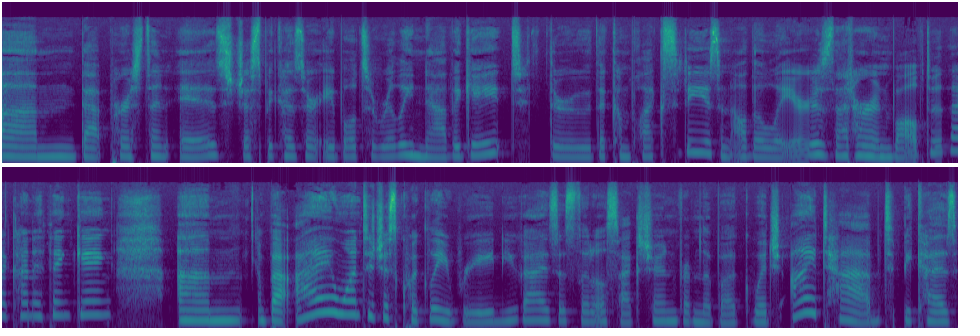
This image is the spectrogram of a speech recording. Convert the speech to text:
um, that person is just because they're able to really navigate through the complexities and all the layers that are involved with that kind of thinking. Um, but I want to just quickly read you guys this little section from the book, which I tabbed because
